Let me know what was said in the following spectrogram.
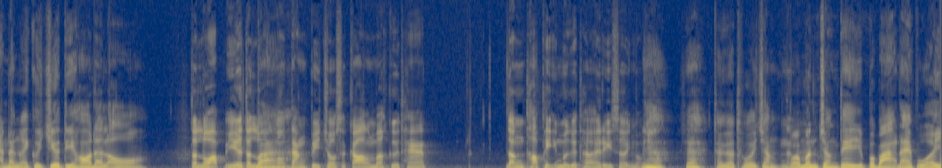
អាហ្នឹងឯងគឺជាឧទាហរណ៍ដែលល្អ ត្រឡប់វាត្រឡប់បាទមកតាំងពីចូលសកលមកគឺថាដឹង topic មួយគឺត្រូវ research មកយ៉ាយ៉ាត្រូវតែធ្វើអញ្ចឹងបើមិនអញ្ចឹងទេពិបាកដែរព្រោះអី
